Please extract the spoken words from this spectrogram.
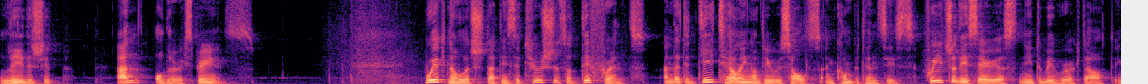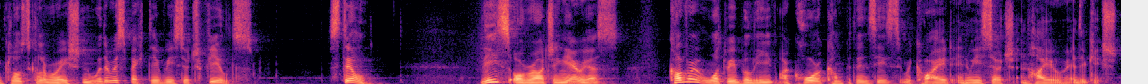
leadership, and other experience. We acknowledge that institutions are different and that the detailing of the results and competencies for each of these areas need to be worked out in close collaboration with the respective research fields. Still, these overarching areas cover what we believe are core competencies required in research and higher education.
